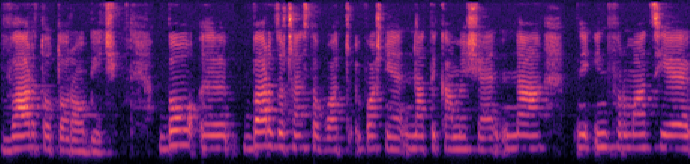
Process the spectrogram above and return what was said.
warto to robić, bo y, bardzo często właśnie natykamy się na informacje,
